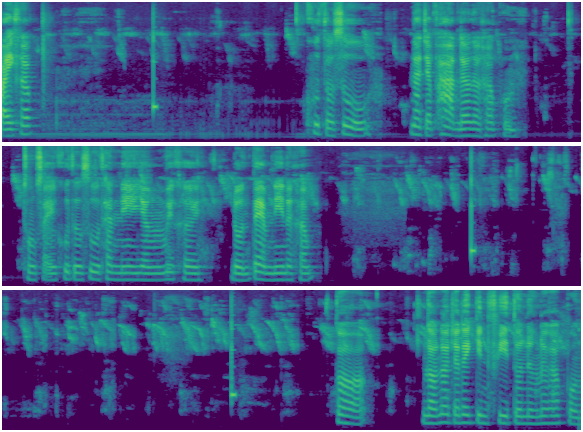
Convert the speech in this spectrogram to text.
ไปครับ คู่ต่อสู้น่าจะพลาดแล้วละครับ ผม สงสัยคู่ต่อสู้ท่านนี้ยังไม่เคยโดนแต้มนี้นะครับก็เราน่าจะได้กินฟรีตัวหนึ่งนะครับผม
